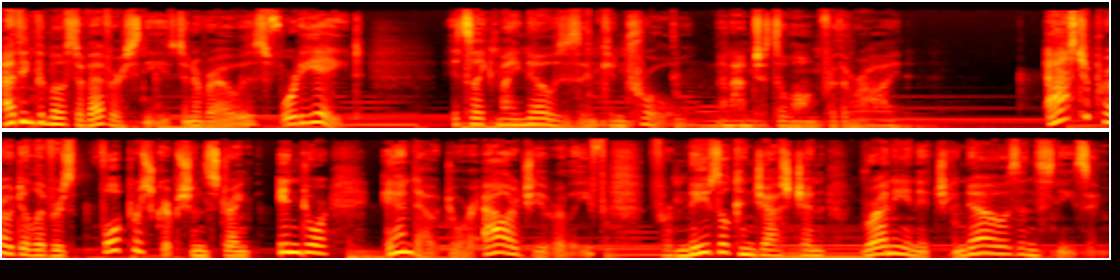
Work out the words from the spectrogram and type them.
I think the most I've ever sneezed in a row is 48. It's like my nose is in control, and I'm just along for the ride. Astepro delivers full prescription strength indoor and outdoor allergy relief from nasal congestion, runny and itchy nose, and sneezing.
